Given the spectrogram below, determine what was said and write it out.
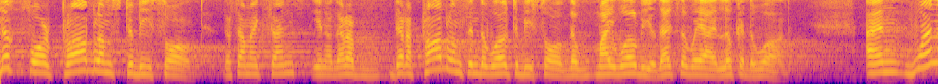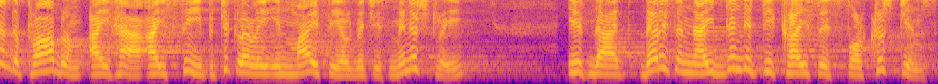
look for problems to be solved. Does that make sense? You know, there are, there are problems in the world to be solved. The, my worldview, that's the way I look at the world. And one of the problem I have, I see, particularly in my field, which is ministry, is that there is an identity crisis for Christians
